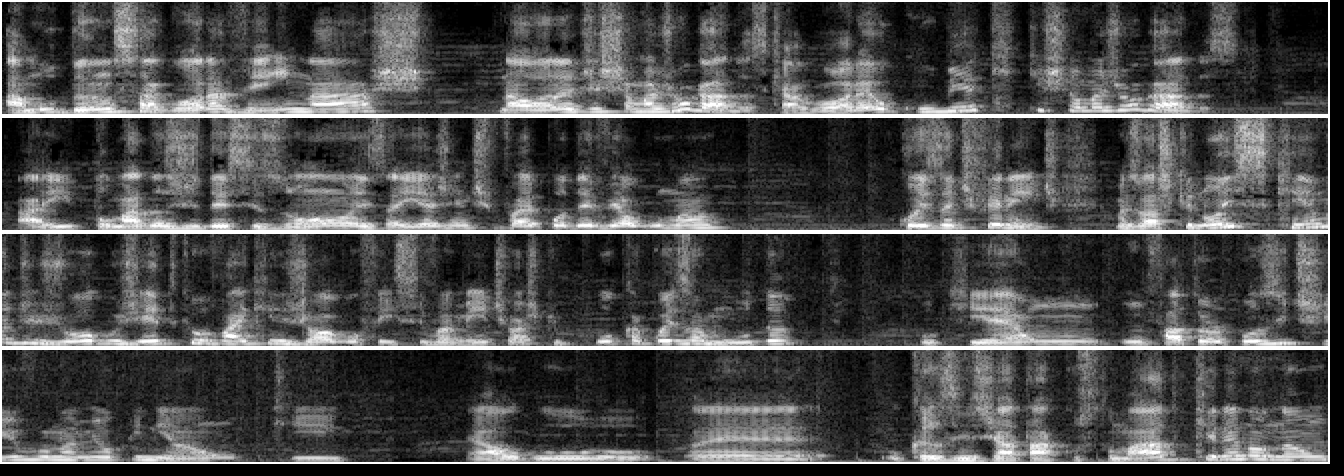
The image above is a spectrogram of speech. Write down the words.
A mudança agora vem na, na hora de chamar jogadas, que agora é o Kubiak que chama jogadas. Aí tomadas de decisões, aí a gente vai poder ver alguma coisa diferente. Mas eu acho que no esquema de jogo, o jeito que o Vikings joga ofensivamente, eu acho que pouca coisa muda, o que é um, um fator positivo, na minha opinião, que é algo. É, o Cousins já está acostumado, querendo ou não,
